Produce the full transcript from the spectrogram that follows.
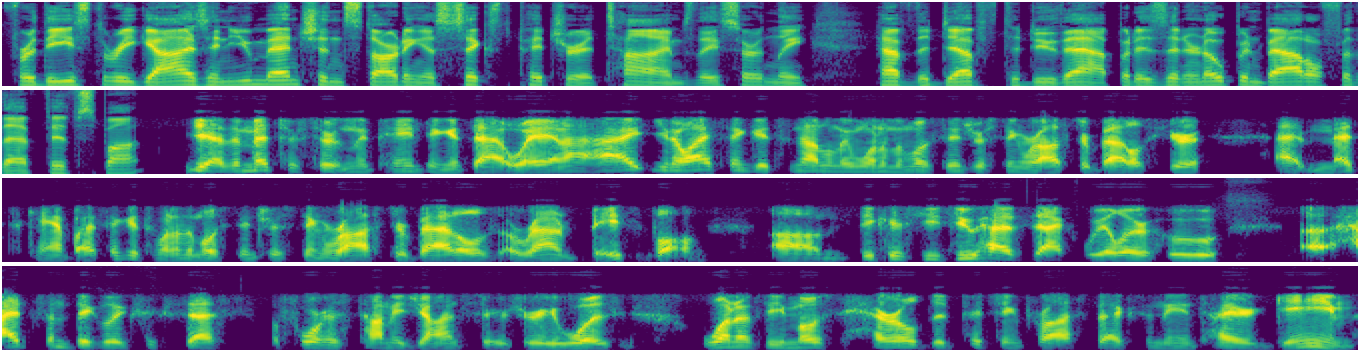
for these three guys? And you mentioned starting a sixth pitcher at times. They certainly have the depth to do that. But is it an open battle for that fifth spot? Yeah, the Mets are certainly painting it that way. And I, you know, I think it's not only one of the most interesting roster battles here at Mets camp. I think it's one of the most interesting roster battles around baseball um, because you do have Zack Wheeler who uh, had some big league success before his Tommy John surgery, was one of the most heralded pitching prospects in the entire game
